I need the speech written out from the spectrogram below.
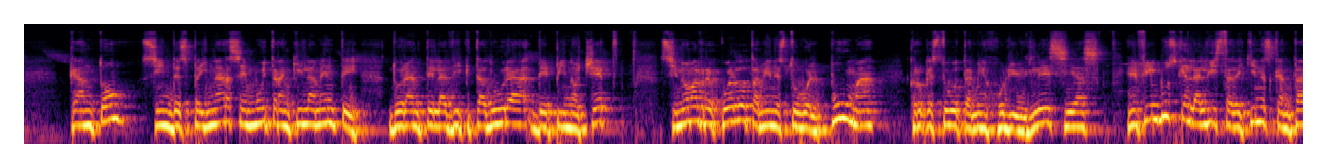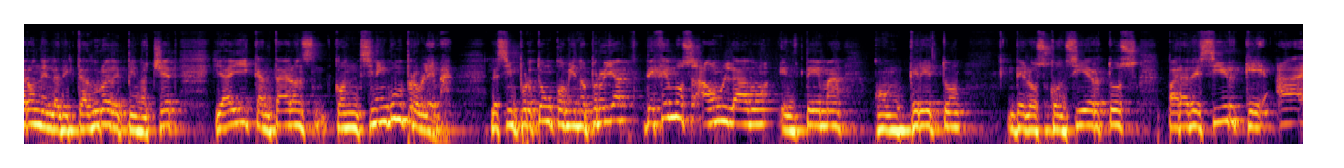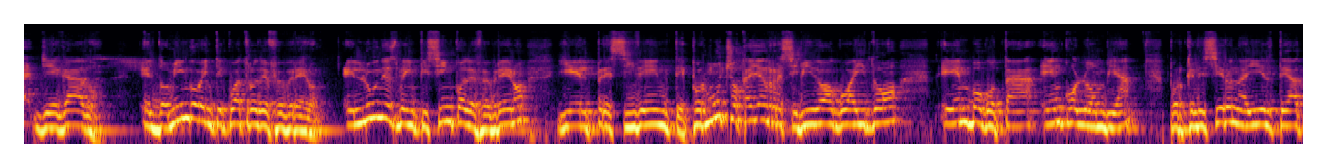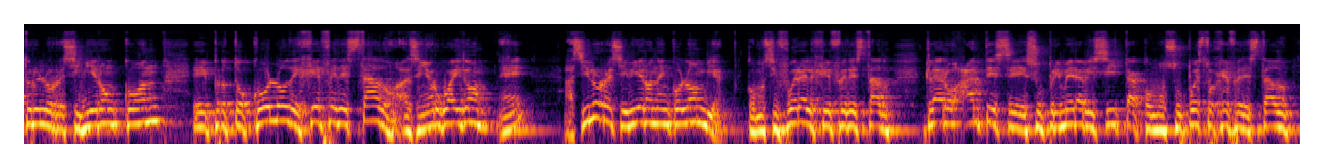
cantó sin despeinarse muy tranquilamente durante la dictadura de Pinochet. Si no mal recuerdo, también estuvo el Puma, creo que estuvo también Julio Iglesias. En fin, busquen la lista de quienes cantaron en la dictadura de Pinochet y ahí cantaron sin ningún problema. Les importó un comino, pero ya dejemos a un lado el tema concreto de los conciertos para decir que ha llegado el domingo 24 de febrero, el lunes 25 de febrero y el presidente, por mucho que hayan recibido a Guaidó en Bogotá, en Colombia, porque le hicieron ahí el teatro y lo recibieron con eh, protocolo de jefe de Estado al señor Guaidó. ¿eh? Así lo recibieron en Colombia, como si fuera el jefe de Estado. Claro, antes de su primera visita como supuesto jefe de Estado,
